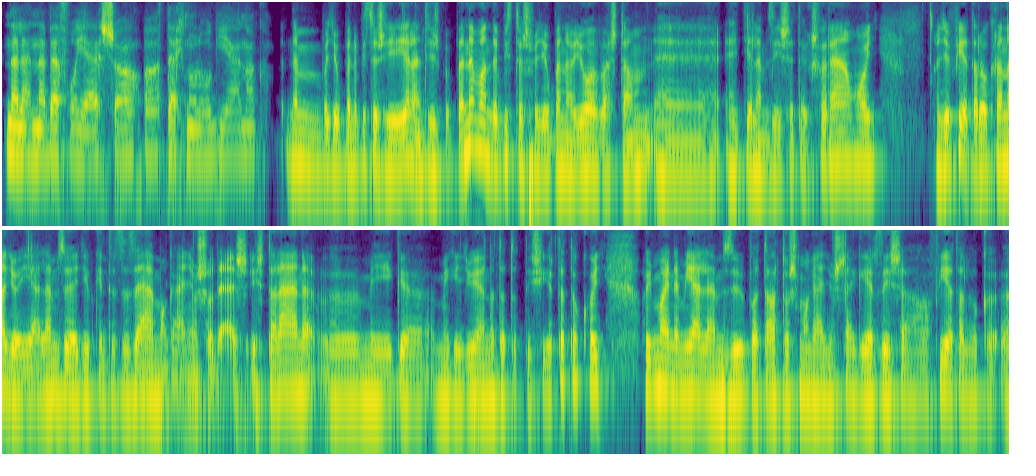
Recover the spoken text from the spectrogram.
ne lenne befolyása a technológiának. Nem vagyok benne biztos, hogy a jelentésben benne van, de biztos vagyok benne, hogy olvastam eh, egy elemzésetek során, hogy hogy a fiatalokra nagyon jellemző egyébként ez az elmagányosodás, és talán ö, még, még egy olyan adatot is írtatok, hogy, hogy majdnem jellemzőbb a tartós magányosság érzése a fiatalok ö,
